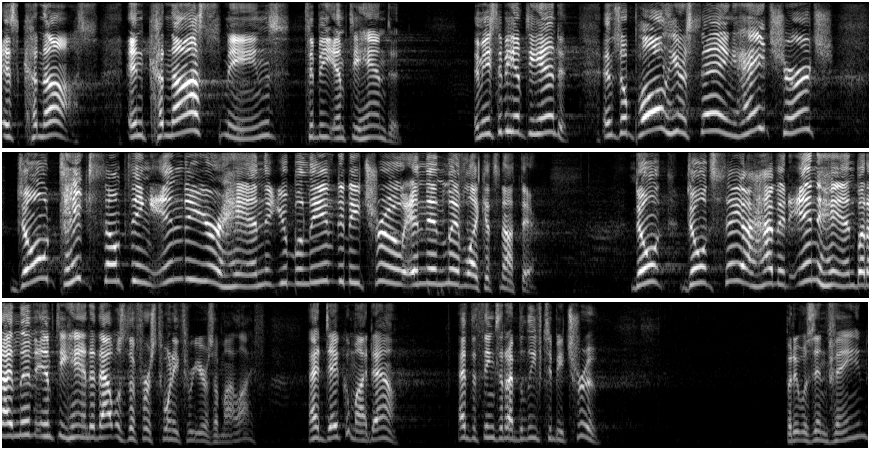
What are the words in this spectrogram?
is kanos. And kanas means to be empty handed. It means to be empty handed. And so Paul here is saying, hey, church, don't take something into your hand that you believe to be true and then live like it's not there. Don't, don't say I have it in hand, but I live empty handed. That was the first 23 years of my life. I had dechomai down. I had the things that I believed to be true. But it was in vain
